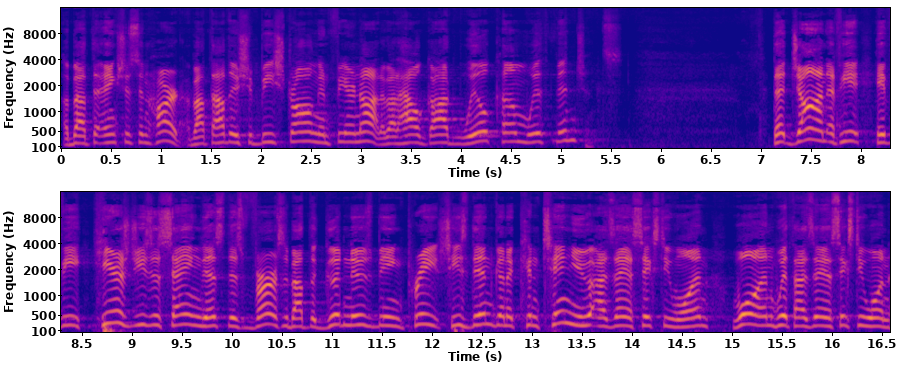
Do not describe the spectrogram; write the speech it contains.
about the anxious in heart, about how they should be strong and fear not, about how God will come with vengeance. That John, if he, if he hears Jesus saying this, this verse about the good news being preached, he's then going to continue Isaiah 61 1 with Isaiah 61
